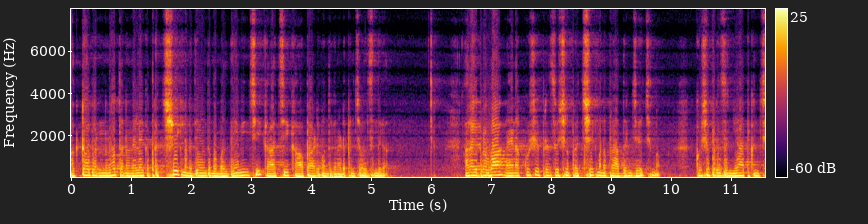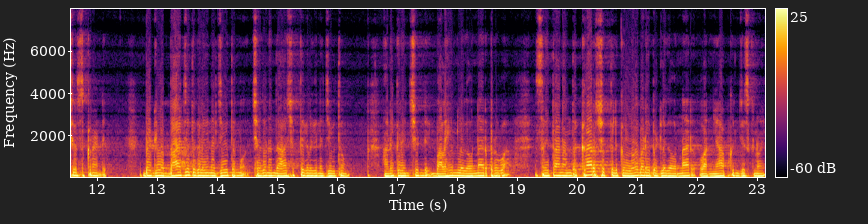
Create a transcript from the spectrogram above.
అక్టోబర్ నూతన నెల యొక్క ప్రత్యేకమైన దీవులతో మమ్మల్ని దీవించి కాచి కాపాడి ముందుకు నడిపించవలసిందిగా. అలాగే ప్రభా నాయన కుషి ప్రిన్స్ విషయంలో ప్రత్యేకమైన ప్రార్థన చేస్తున్నాం కృషి ప్రిన్స్ జ్ఞాపకం చేసుకురండి బిడ్డల బాధ్యత కలిగిన జీవితము చదువునందు ఆసక్తి కలిగిన జీవితం. అనుగ్రహించండి. బలహీనలుగా ఉన్నారు ప్రభా. సైతాన్ అంధకార శక్తులకు లోబడే బిడ్డలుగా ఉన్నారు. వారిని జ్ఞాపకం చేసుకుని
